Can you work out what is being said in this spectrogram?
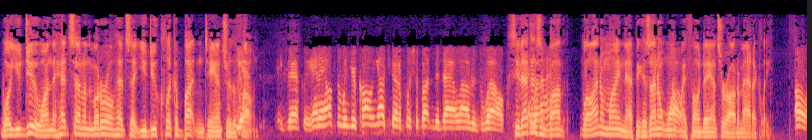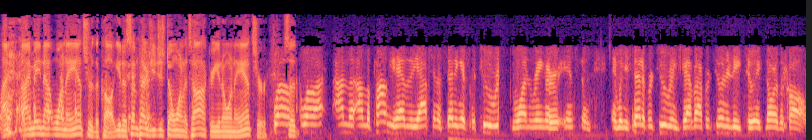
Well, you do on the headset on the Motorola headset. You do click a button to answer the Yes, phone. Exactly. And also, when you're calling out, you got to push a button to dial out as well. See, that And doesn't I- bother. Well, I don't mind that because I don't want Oh. my phone to answer automatically. Oh, I, I may not want to answer the call. You know, sometimes you just don't want to talk or you don't want to answer. well, so well, on the on the Palm, you have the option of setting it for two rings, one ring, or instant. And when you set it for two rings, you have opportunity to ignore the call.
